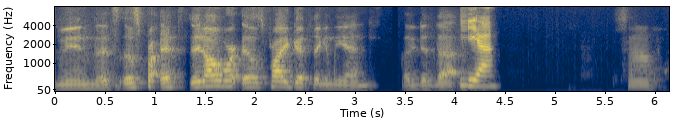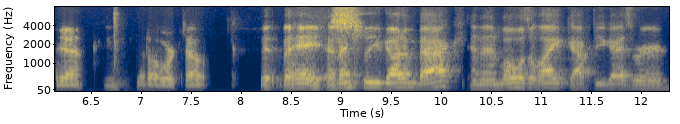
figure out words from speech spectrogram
I mean, it's, it was pro- it, it all worked. It was probably a good thing in the end that he did that. yeah So, Yeah. It all worked out. but, but hey, eventually you got him back. And then what was it like after you guys were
